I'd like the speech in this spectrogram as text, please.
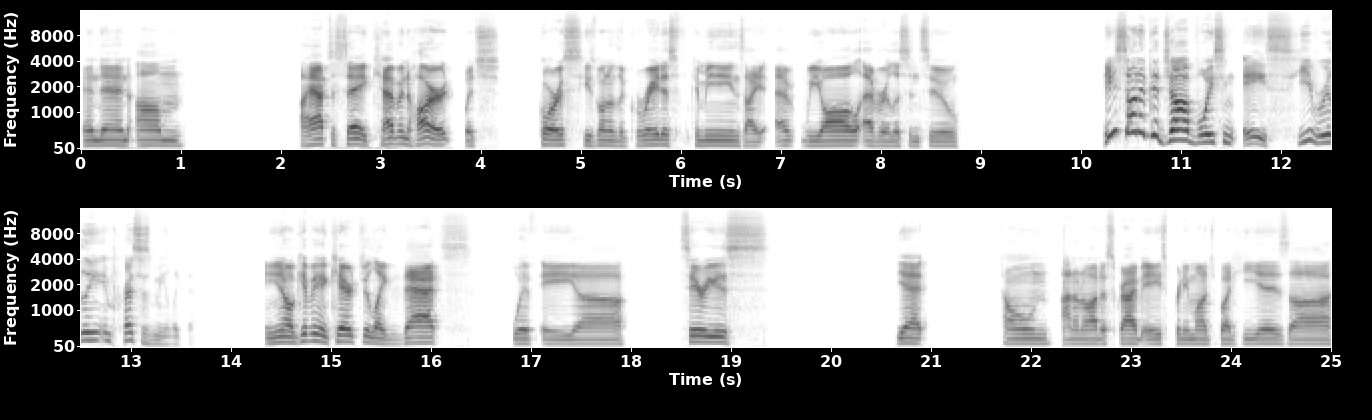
And then um I have to say Kevin Hart, which of course he's one of the greatest comedians I we all ever listened to. He's done a good job voicing Ace. He really impresses me like that. And, you know, giving a character like that with a uh, serious yet tone. I don't know how to describe Ace pretty much, but he is uh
